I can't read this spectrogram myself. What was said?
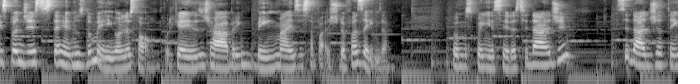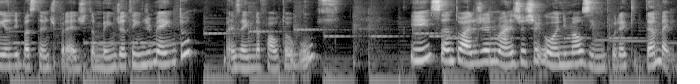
expandir esses terrenos do meio, olha só, porque aí eles já abrem bem mais essa parte da fazenda. Vamos conhecer a cidade. A cidade já tem ali bastante prédio também de atendimento, mas ainda falta alguns. E Santuário de Animais já chegou animalzinho por aqui também.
